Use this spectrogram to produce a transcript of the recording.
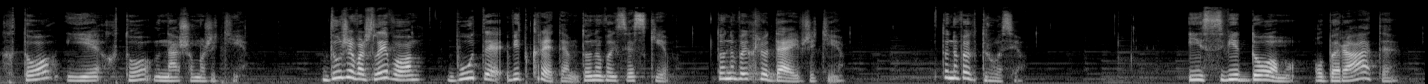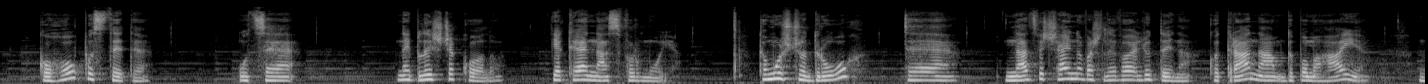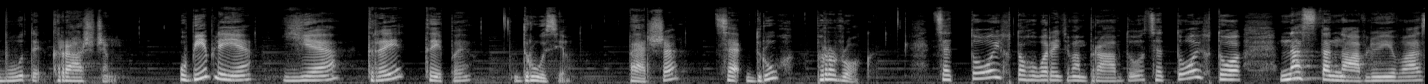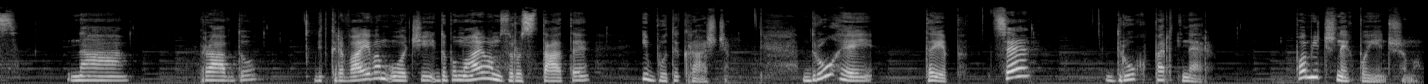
хто є хто в нашому житті. Дуже важливо бути відкритим до нових зв'язків до нових людей в житті, до нових друзів. І свідомо обирати, кого впустити у це найближче коло, яке нас формує. Тому що друг це надзвичайно важлива людина, котра нам допомагає бути кращим. У Біблії є три типи друзів. Перше це друг пророк. Це той, хто говорить вам правду, це той, хто настанавлює вас на правду, відкриває вам очі допомагає вам зростати і бути кращим. Другий тип це друг-партнер, помічник по-іншому.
